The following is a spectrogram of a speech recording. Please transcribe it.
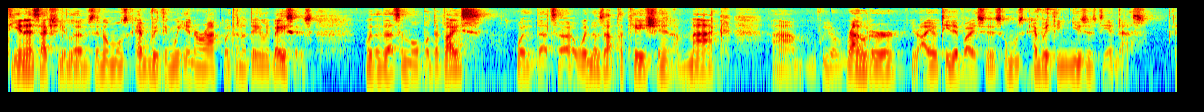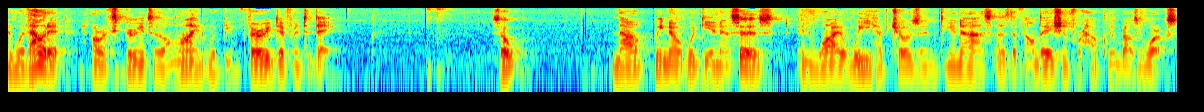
DNS actually lives in almost everything we interact with on a daily basis, whether that's a mobile device, whether that's a Windows application, a Mac, um, your router, your IoT devices, almost everything uses DNS. And without it, our experiences online would be very different today. So now we know what DNS is and why we have chosen DNS as the foundation for how clean browsing works.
